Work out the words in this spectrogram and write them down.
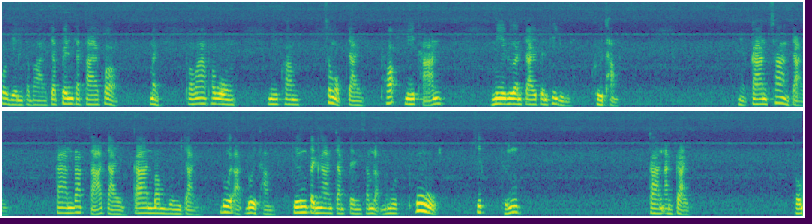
ก็เย็นสบาย จะเป็นจะตายก็ไม่ เพราะว่าพระองค์มีความสงบใจ เพราะมีฐาน มีเรือนใจเป็นที่อยู่คือธรรมเนี่ยการสร้างใจ การรักษาใจ การบำรุงใจด้วยอัดด้วยธรรมจึงเป็นงานจำเป็นสำหรับมนุษย์ผู้คิดถึง การอันไกล สม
